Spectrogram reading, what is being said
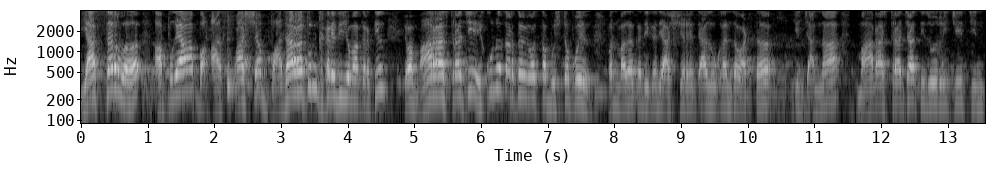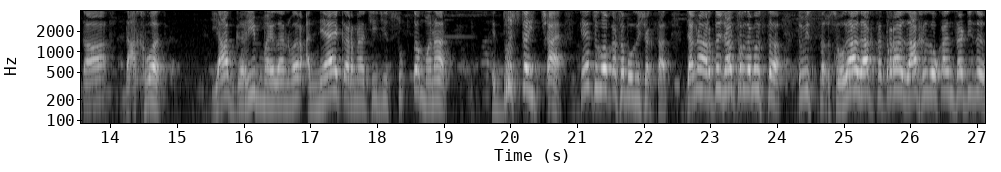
या सर्व आपल्या आसपासच्या बाजारातून खरेदी जेव्हा करतील तेव्हा महाराष्ट्राची एकूणच अर्थव्यवस्था बुष्टप होईल. पण मला कधी कधी आश्चर्य त्या लोकांचं वाटतं की ज्यांना महाराष्ट्राच्या तिजोरीची चिंता दाखवत या गरीब महिलांवर अन्याय करण्याची जी सुप्त मनात ही दृष्ट इच्छा आहे. तेच लोक असं बोलू शकतात. ज्यांना अर्थशास्त्र समजतं तुम्ही सोळा लाख सतरा लाख लोकांसाठी जर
